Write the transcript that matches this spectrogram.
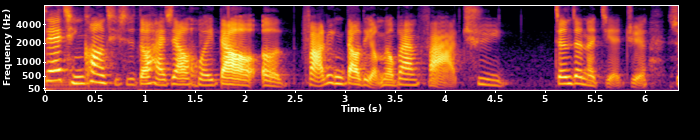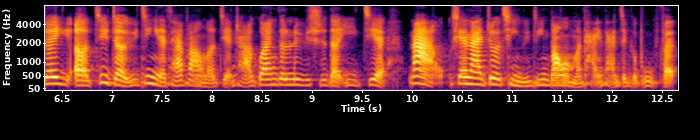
这些情况其实都还是要回到呃，法律到底有没有办法去。真正的解决，所以呃，记者于静也采访了检察官跟律师的意见。那现在就请于静帮我们谈一谈这个部分。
